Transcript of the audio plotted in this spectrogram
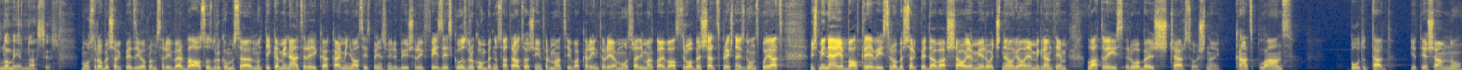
nomierināsies. Mūsu robežsargi piedzīvo, protams, arī verbālus uzbrukumus. Nu, tika minēts arī, ka kaimiņu valstīs, pieņemsim, ir bijuši arī fiziski uzbrukumi, bet nu, satraucoša informācija vakar intervijā mūsu radījumā atklāja valsts robežsargs priekšnieks Guns Pujāts. Viņš minēja, ka Baltkrievijas robežsargi piedāvā šaujam ieroču nelegāliem migrantiem Latvijas robežu šķērsošanai. Kāds plāns būtu tad, ja tiešām, nu,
